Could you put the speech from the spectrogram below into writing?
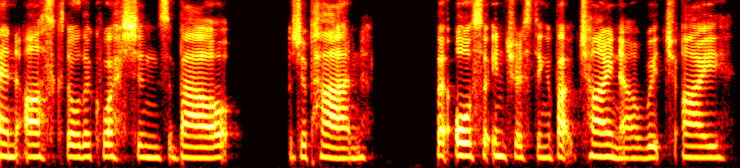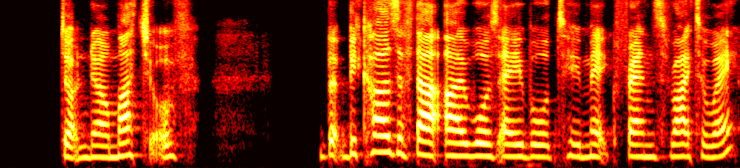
and asked all the questions about Japan, but also interesting about China, which I don't know much of. But because of that, I was able to make friends right away.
